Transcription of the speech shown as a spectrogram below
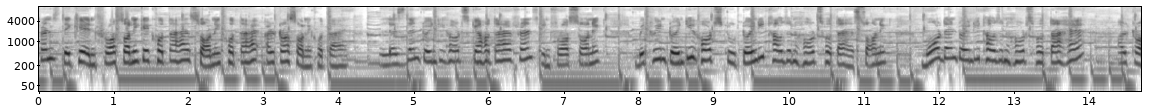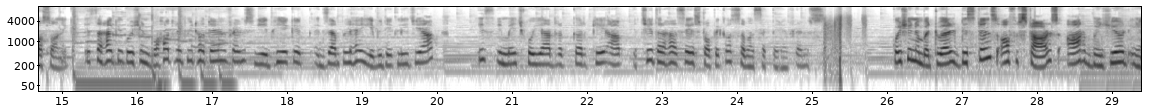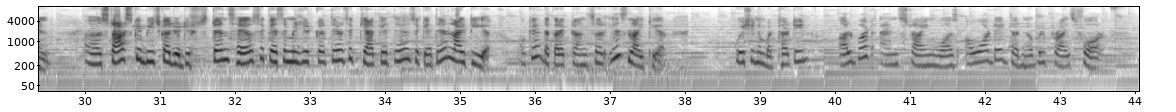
फ्रेंड्स देखिए इंफ्रासोनिक एक होता है सोनिक होता है अल्ट्रासोनिक होता है। लेस देन 20 हर्ट्स क्या होता है friends infrasonic between 20 hertz to 20,000 hertz होता है सोनिक मोर देन 20,000 हर्ट्स होता है अल्ट्रासोनिक इस तरह के क्वेश्चन बहुत रिपीट होते हैं फ्रेंड्स ये भी एक एग्ज़ाम्पल है ये भी देख लीजिए आप. इस इमेज को याद रख कर के आप अच्छी तरह से इस टॉपिक को समझ सकते हैं friends question number twelve distance of stars are measured in stars के बीच का जो डिस्टेंस है, उसे कैसे मेजर करते हैं, उसे क्या कहते हैं, उसे कहते हैं light year okay the correct answer is light year. Question number 13. Albert Einstein was awarded the Nobel prize for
